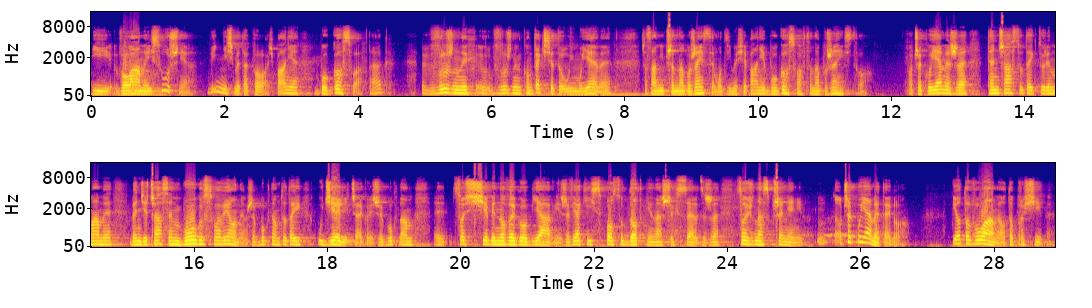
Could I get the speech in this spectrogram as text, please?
i wołamy i słusznie, winniśmy tak wołać, Panie, błogosław, tak? W, różnych, w różnym kontekście to ujmujemy. Czasami przed nabożeństwem modlimy się, Panie, błogosław to nabożeństwo. Oczekujemy, że ten czas tutaj, który mamy, będzie czasem błogosławionym, że Bóg nam tutaj udzieli czegoś, że Bóg nam y, coś z siebie nowego objawi, że w jakiś sposób dotknie naszych serc, że coś w nas przemieni. Oczekujemy tego i o to wołamy, o to prosimy.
